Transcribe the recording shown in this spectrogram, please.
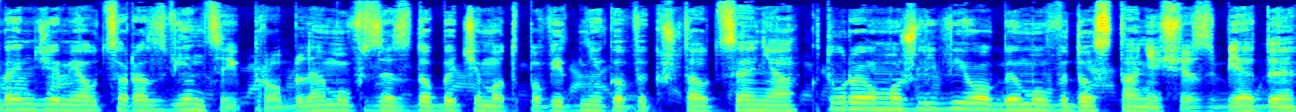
będzie miał coraz więcej problemów ze zdobyciem odpowiedniego wykształcenia, które umożliwiłoby mu wydostanie się z biedy.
